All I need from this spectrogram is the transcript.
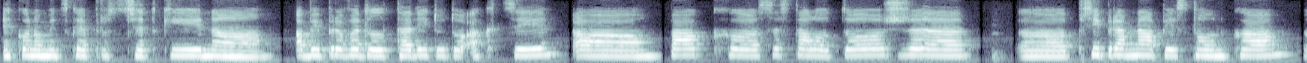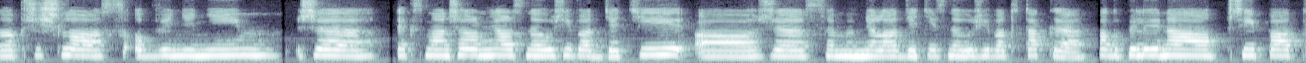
ekonomické prostředky na, aby provedl tady tuto akci. A pak se stalo to, že e, přípravná pěstounka e, přišla s obviněním, že ex-manžel měl zneužívat děti a že jsem měla děti zneužívat také. Pak byli na případ,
